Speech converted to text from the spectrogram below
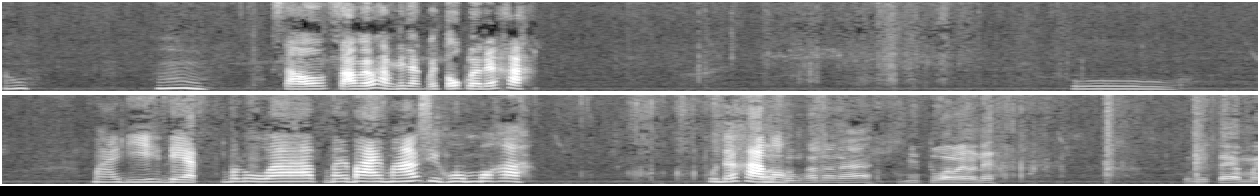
เอ้าอืมสาวสาวแม่ผ่านก็อยากไปตกเลยเด้อค่ะโอ้ไม้ดี แดดบ่รู้ว่าบายบายๆมาสิหมบ่ค่ะพูดเด้อค่ะหมอชมครับนะนะจะมีตัวไหมวันนี้ จะมีแต้มไหม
